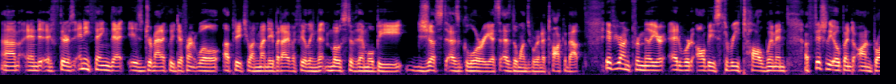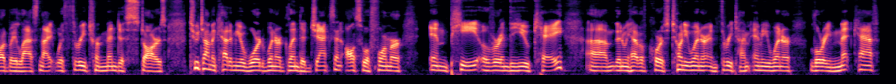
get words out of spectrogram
um, and if there's anything that is dramatically different, we'll update you on Monday. But I have a feeling that most of them will be just as glorious as the ones we're going to talk about. If you're unfamiliar, Edward Albee's Three Tall Women officially opened on Broadway last night with three tremendous stars: two-time Academy Award winner Glenda Jackson, also a former MP over in the UK. Um, then we have, of course, Tony winner and three time Emmy winner Laurie Metcalf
